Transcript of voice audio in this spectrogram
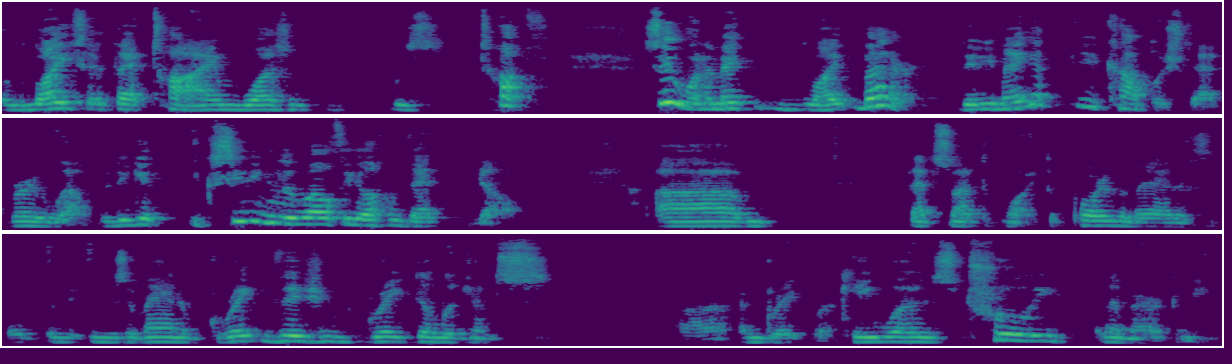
Light at that time wasn't was tough, so he wanted to make light better. Did he make it? He accomplished that very well. Did he get exceedingly wealthy off of that? No. Um, that's not the point. The point of the man is uh, he was a man of great vision, great diligence, uh, and great work. He was truly an American hero.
